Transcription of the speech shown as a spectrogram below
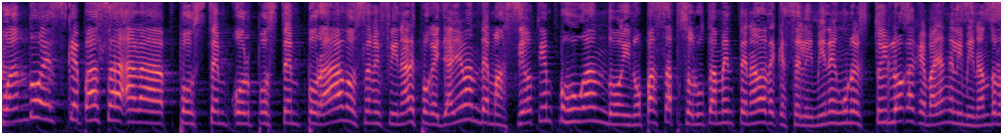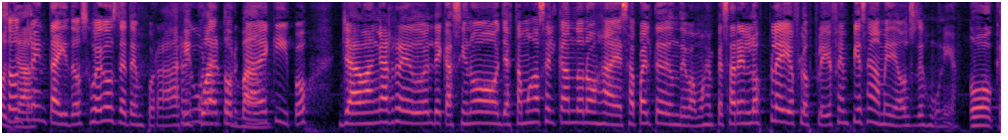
¿cuándo es que pasa a la postem- o postemporada o semifinales? Porque ya llevan demasiado tiempo jugando y no pasa absolutamente nada de que se eliminen uno. Estoy loca que vayan eliminándolos Son ya. 32 juegos de temporada ¿Y regular cuántos por cada van? equipo. Ya van alrededor de casi uno, ya estamos acercándonos a esa parte de donde vamos a empezar en los playoffs. Los playoffs empiezan a mediados de junio. Ok.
